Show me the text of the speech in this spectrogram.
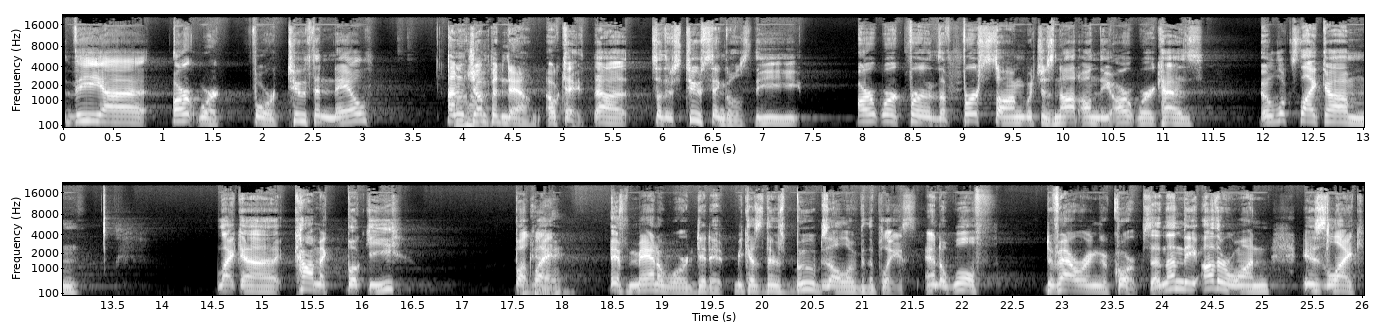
the uh, artwork for Tooth and Nail. I'm jumping down. Okay. Uh, so there's two singles. The artwork for the first song, which is not on the artwork, has it looks like um like a comic booky, but Okay. like if Manowar did it because there's boobs all over the place and a wolf devouring a corpse. And then the other one is like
